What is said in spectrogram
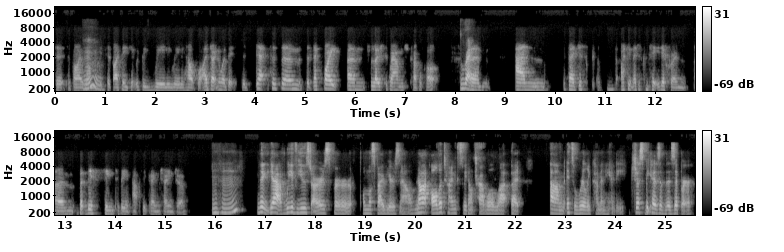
to, to buy one mm. because i think it would be really really helpful. I don't know whether it's the depth of them that they're quite um low to ground travel cots right. Um, and they're just i think they're just completely different. Um but this seemed to be an absolute game changer. Mm-hmm they, yeah, we've used ours for almost five years now. Not all the time because we don't travel a lot, but um, it's really come in handy just because of the zipper.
